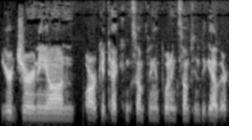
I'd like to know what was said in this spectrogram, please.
your journey on architecting something and putting something together.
